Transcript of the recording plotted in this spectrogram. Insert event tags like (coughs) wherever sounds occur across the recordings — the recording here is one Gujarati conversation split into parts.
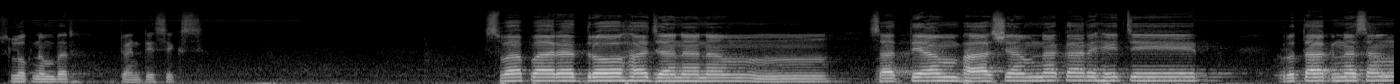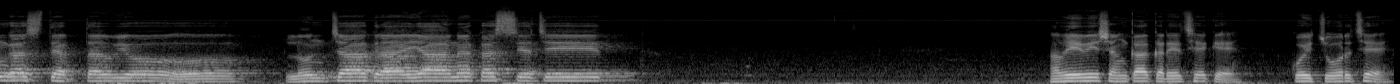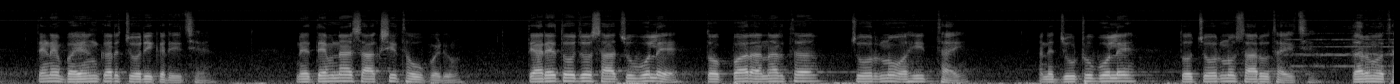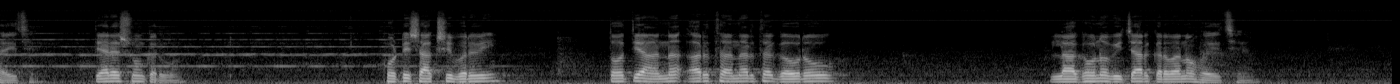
શ્લોક નંબર ટ્વેન્ટી સિક્સ સ્વપરદ્રોહજનનમ સત્યમ ભાષ્યમ ન કરહિ ચેત કૃતજ્ઞ સંગસ્ત્યક્તવ્યો લુંચાગ્રાયા ન કસ્યચિત હવે એવી શંકા કરે છે કે કોઈ ચોર છે તેણે ભયંકર ચોરી કરી છે ને તેમના સાક્ષી થવું પડ્યું. ત્યારે તો જો સાચું બોલે, તો પર અનર્થ ચોરનું અહિત થાય અને જૂઠું બોલે, તો ચોરનું સારું થાય છે, ધર્મ થાય છે. ત્યારે શું કરવું? ખોટી સાક્ષી ભરવી? તો ત્યાં અર્થ અનર્થ ગૌરવ લાઘવનો વિચાર કરવાનો હોય છે.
